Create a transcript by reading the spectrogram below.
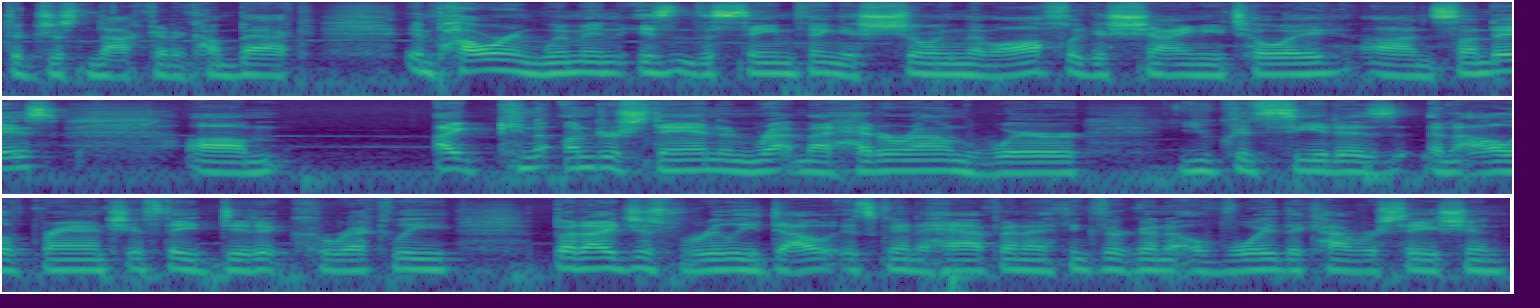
they're just not going to come back. Empowering women isn't the same thing as showing them off like a shiny toy on Sundays. Um, I can understand and wrap my head around where you could see it as an olive branch if they did it correctly, but I just really doubt it's going to happen. I think they're going to avoid the conversation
